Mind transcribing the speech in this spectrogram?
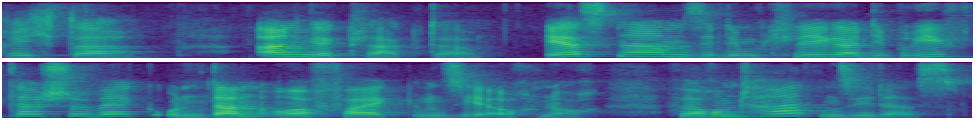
Richter, Angeklagter. Erst nahmen sie dem Kläger die Brieftasche weg und dann ohrfeigten sie auch noch. Warum taten sie das?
